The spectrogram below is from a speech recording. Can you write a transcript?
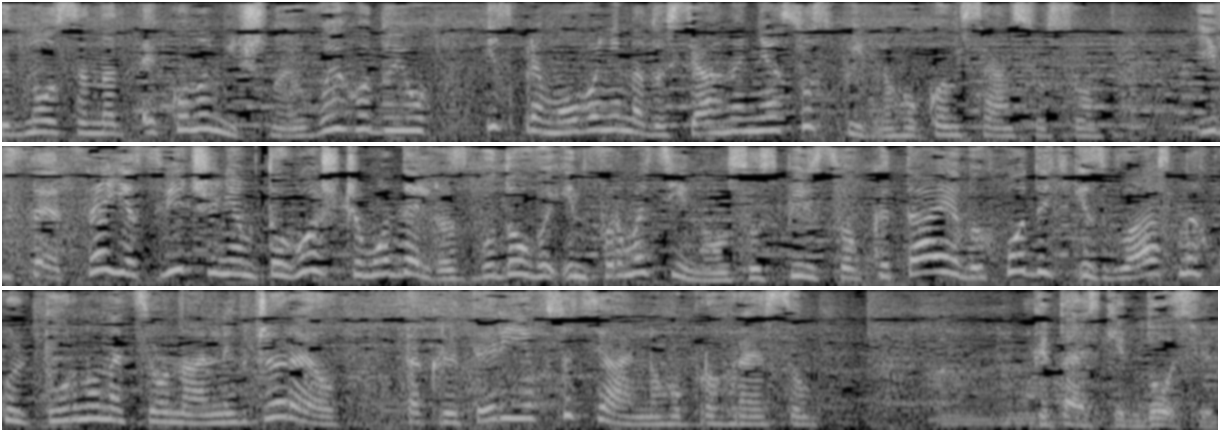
відносин над економічною вигодою і спрямовані на досягнення суспільного консенсусу. І все це є свідченням того, що модель розбудови інформаційного суспільства в Китаї виходить із власних культурно-національних джерел та критеріїв соціального прогресу. Китайський досвід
